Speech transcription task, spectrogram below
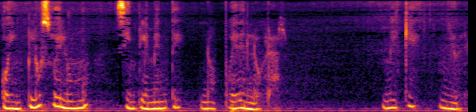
o incluso el humo simplemente no pueden lograr. Mike Müller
